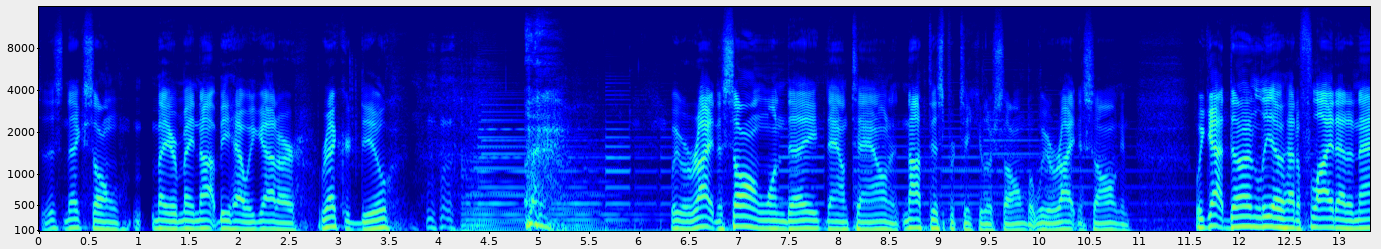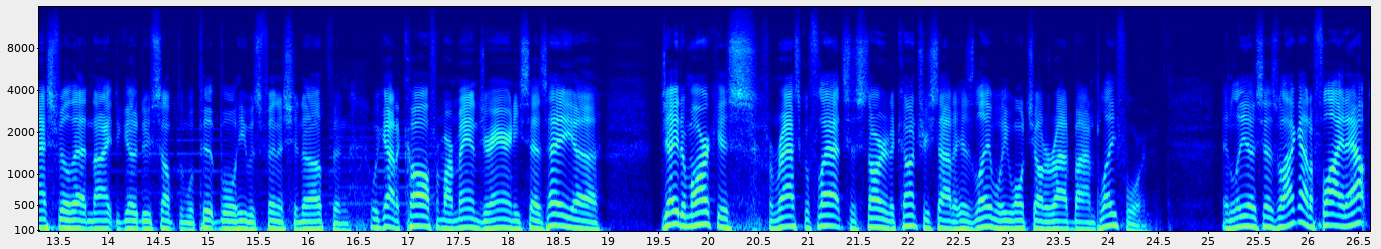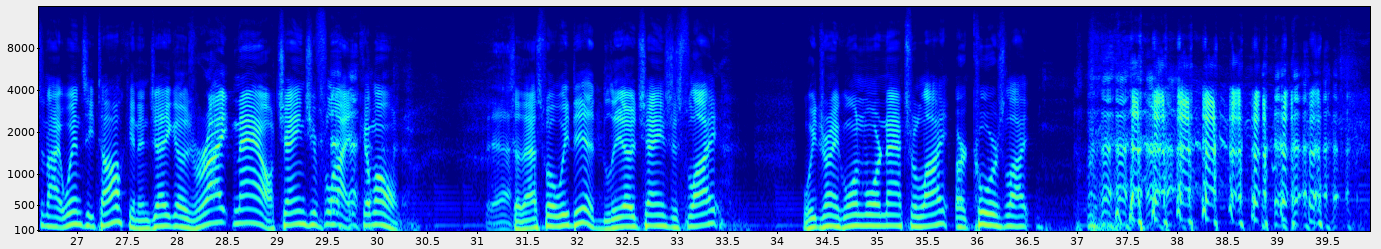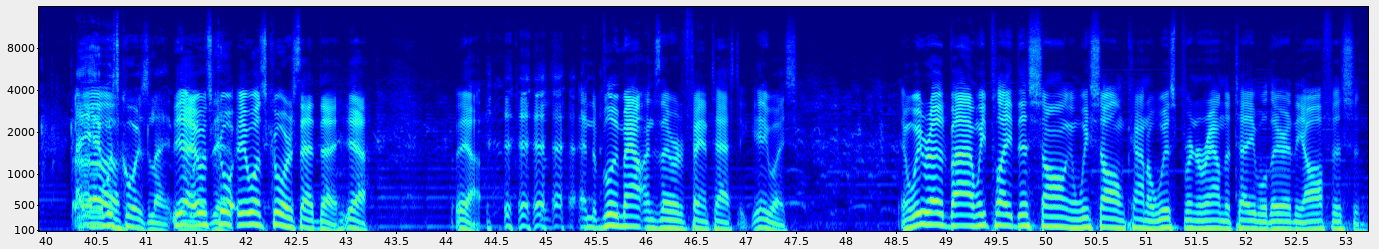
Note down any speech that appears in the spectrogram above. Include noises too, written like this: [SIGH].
So this next song may or may not be how we got our record deal. [LAUGHS] we were writing a song one day downtown, and not this particular song, but we were writing a song and we got done. Leo had a flight out of Nashville that night to go do something with Pitbull. He was finishing up, and we got a call from our manager Aaron. He says, "Hey, uh, Jay DeMarcus from Rascal Flatts has started a country side of his label. He wants y'all to ride by and play for him." And Leo says, Well, I got a flight out tonight. When's he talking? And Jay goes, Right now, change your flight. Come on. [LAUGHS] yeah. So that's what we did. Leo changed his flight. We drank one more natural light or Coors Light. [LAUGHS] yeah, it was uh, Coors Light. Yeah, it was cool. It was Coors that day. Yeah, yeah. [LAUGHS] and the Blue Mountains, they were fantastic. Anyways, and we rode by and we played this song and we saw him kind of whispering around the table there in the office and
